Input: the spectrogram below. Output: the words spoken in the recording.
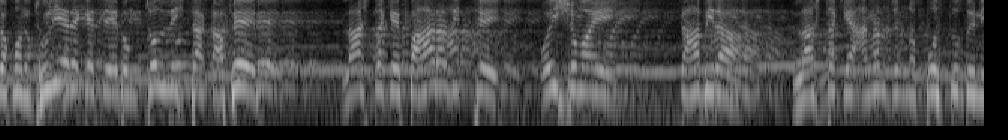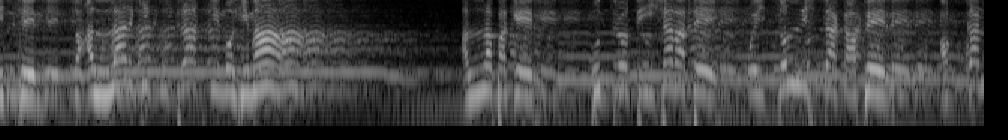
যখন ঝুলিয়ে রেখেছে এবং চল্লিশটা কাফের লাশটাকে পাহারা দিচ্ছে, ওই সময়ে সাহাবিরা লাশটাকে আনার জন্য প্রস্তুতি নিচ্ছেন। তো আল্লাহর কি কুদরাত, কি মহিমা? আল্লাহ পাকের কুদরতি ইশারাতে ওই চল্লিশটা কাফের অজ্ঞান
